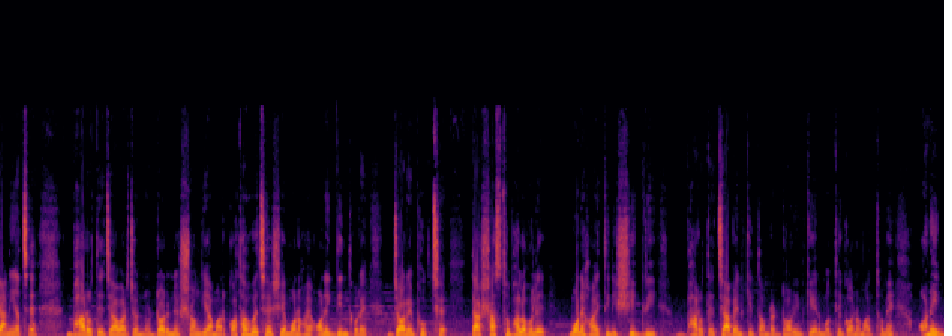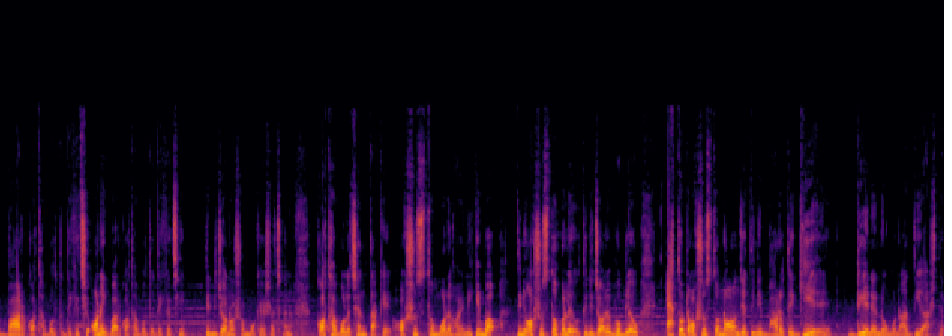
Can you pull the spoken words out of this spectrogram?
জানিয়েছে, ভারতে যাওয়ার জন্য। ডরিনের সঙ্গে আমার কথা হয়েছে, সে মনে হয় অনেক দিন ধরে জ্বরে ভুগছে। তার স্বাস্থ্য ভালো হলে মনে হয় তিনি শীঘ্রই ভারতে যাবেন, কিন্তু আমরা ডরিনকে এর মধ্যে গণমাধ্যমে অনেকবার কথা বলতে দেখেছি, অনেকবার কথা বলতে দেখেছি। তিনি জনসম্মুখে এসেছেন, কথা বলেছেন, তাকে অসুস্থ মনে হয়নি, কিংবা তিনি অসুস্থ হলেও, তিনি জ্বরে ভুগলেও এতটা অসুস্থ নন যে তিনি ভারতে গিয়ে ডিএনএ নমুনা দিয়ে আসতে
